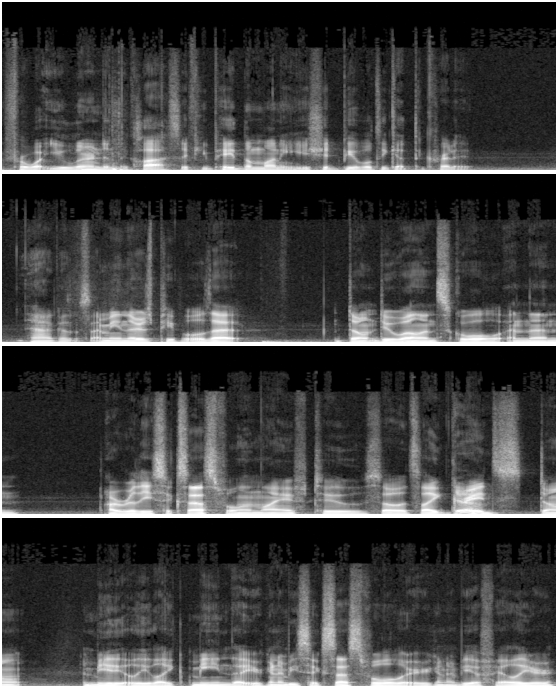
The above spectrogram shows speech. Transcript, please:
for what you learned in the class. If you paid the money, you should be able to get the credit. Yeah, because I mean, there's people that don't do well in school and then are really successful in life too. So it's like Yeah. grades don't immediately like mean that you're gonna be successful or you're gonna be a failure.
